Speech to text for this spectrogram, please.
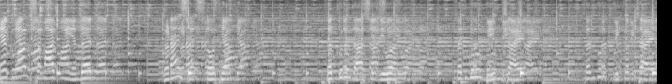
સસઈ. મેઘવાળ સમાજની અંદર ઘણા સંતો થયા સદગુરુ દાસી જીવન સદગુરુ ભીમ સાહેબ સદગુરુ ત્રિકમ સાહેબ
